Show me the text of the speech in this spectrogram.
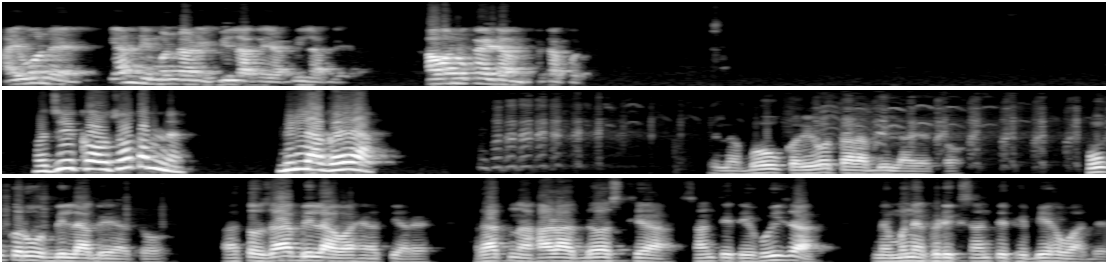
આવ્યો ને ક્યારની મંડાણી બિલા ગયા બિલા ગયા. ખાવાનું કાઢ આમ ફટાફટ. હજી કહું છો તમને. બિલ્લા ગયા. એટલે બહુ કર્યો તારા બિલાએ તો. શું કરવું બિલા ગયા તો? આ તો જા બિલા વાહે અત્યારે. રાતના સાડા દસ થયા, શાંતિથી હુઈ જા ને મને ઘડીક શાંતિથી બેહવા દે.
